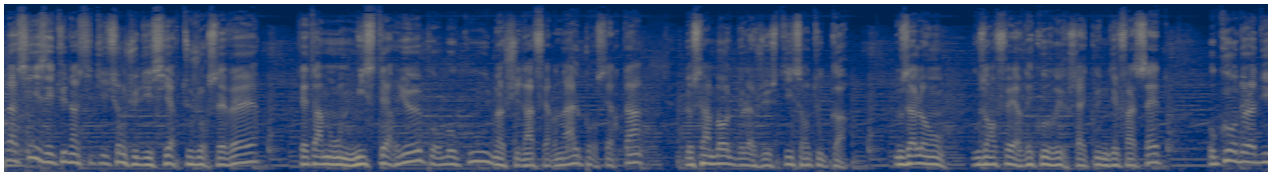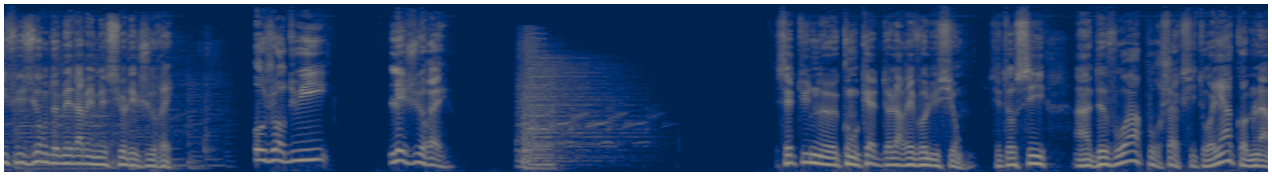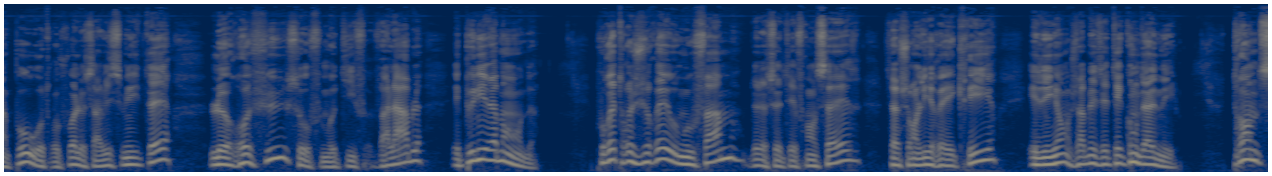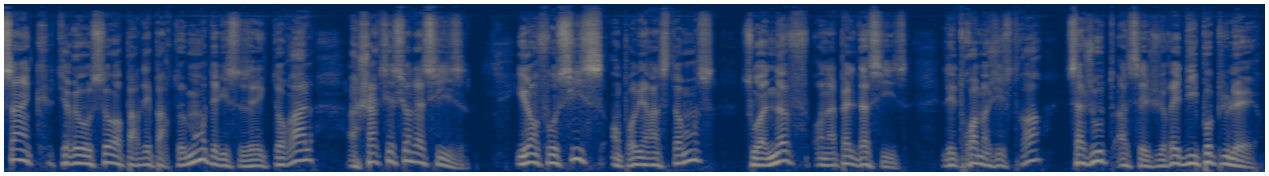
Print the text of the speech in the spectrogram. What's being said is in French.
d'assises est une institution judiciaire toujours sévère. C'est un monde mystérieux pour beaucoup, une machine infernale pour certains, le symbole de la justice en tout cas. Nous allons vous en faire découvrir chacune des facettes au cours de la diffusion de Mesdames et Messieurs les jurés. Aujourd'hui, les jurés. C'est une conquête de la Révolution. C'est aussi un devoir pour chaque citoyen, comme l'impôt ou autrefois le service militaire. Le refus, sauf motif valable, est puni d'amende. Pour être juré ou femme de la société française, sachant lire et écrire, et n'ayant jamais été condamné. 35 tirés au sort par département des listes électorales à chaque session d'assises. Il en faut 6 en première instance, soit 9 en appel d'assises. Les trois magistrats s'ajoutent à ces jurés dits populaires.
